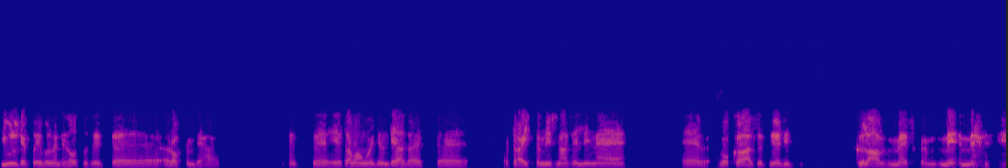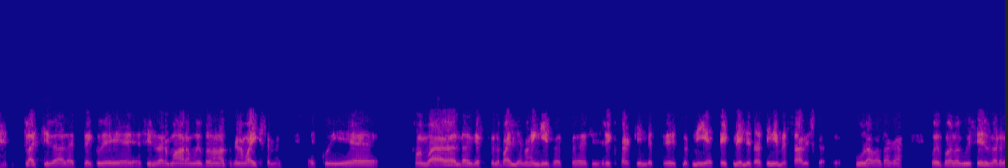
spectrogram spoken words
julgeb võib-olla neid otsuseid rohkem teha. et ja samamoodi on teada, et, et Rait on üsna selline äh, vokaalselt niimoodi kõlav meeskond me, me, platsi peal, et kui Silver Maar on võib-olla natukene vaiksem, et, et kui on vaja öelda, kes selle palli mängib, et siis Rikberg kindlasti ütleb nii, et kõik neli tuhat inimest saalis kuulevad, aga võib-olla kui Silver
